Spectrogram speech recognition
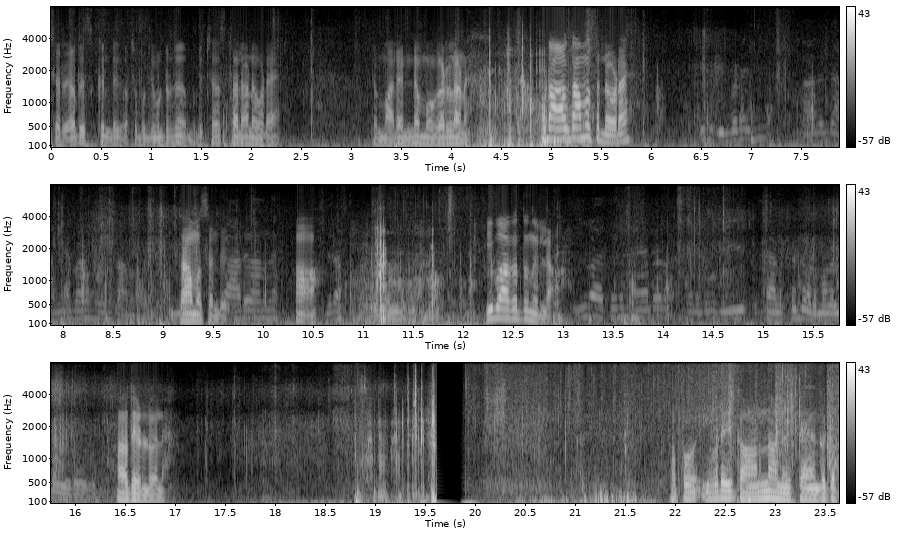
ചെറിയ റിസ്ക് ഉണ്ട്. കുറച്ച് ബുദ്ധിമുട്ട് പിടിച്ച സ്ഥലമാണ് ഇവിടെ. മലന്റെ മുകളിലാണ്. ഇവിടെ ആൾ താമസമുണ്ടോ ഇവിടെ? താമസമുണ്ട്. ആ ആ. ഈ ഭാഗത്തൊന്നുമില്ല. ഈ ഭാഗത്തിന് മേലെ ഈ സ്ഥലത്തിന്റെ ഉടമകളുടെ വീടേ അതേ ഉള്ളൂ അല്ലേ? അപ്പോൾ ഇവിടെ ഈ കാണുന്നതാണ് ടാങ്ക് കേട്ടോ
